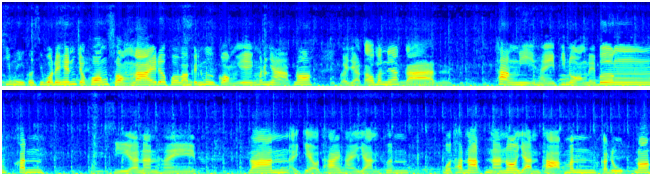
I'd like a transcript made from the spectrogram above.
คลิปนี้ก็สิบ่ได้เห็นเจ้าของสองลายเด้อเพราะว่าเป็นมือกล่องเองมันยากเนาะก็อยากเอาบรรยากาศทางนี้ให้พี่น้องได้เบิ่งขั้น สีอันนั้นให้ร้านไอ้แก้วทายหายยันเพิ่นบทนัดนะเนาะยันผาบมันกระดูกเนาะ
